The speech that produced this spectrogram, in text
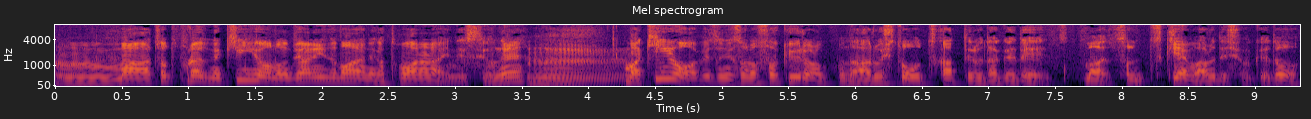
うんまあちょっととりあえずね企業のジャニーズマネーが止まらないんですよね、えうん。まあ企業は別にその訴求力のある人を使ってるだけでまあその付き合いもあるでしょうけど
